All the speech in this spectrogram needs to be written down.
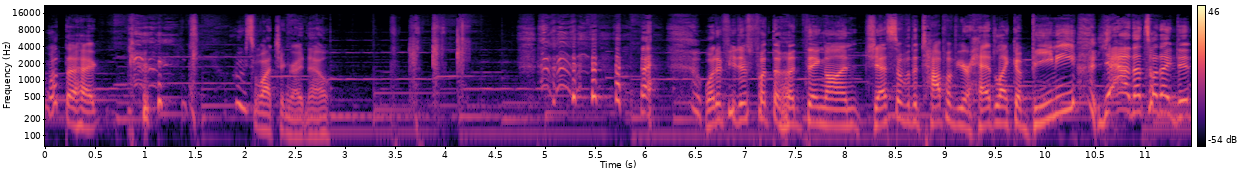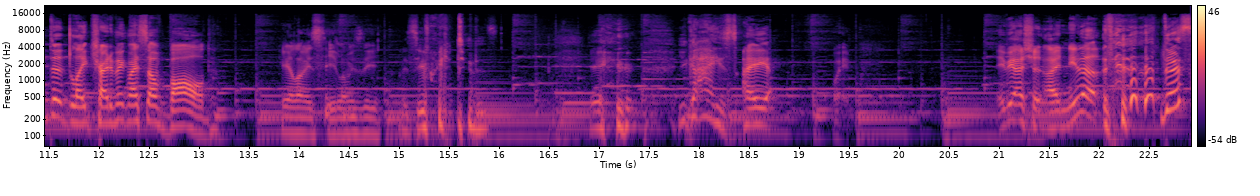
What the heck? Who's watching right now? What if you just put the hood thing on just over the top of your head like a beanie? Yeah, that's what I did to like try to make myself bald. Here, let me see. Let me see. Let me see if I can do this. you guys, I wait. Maybe I should. I need a. this.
